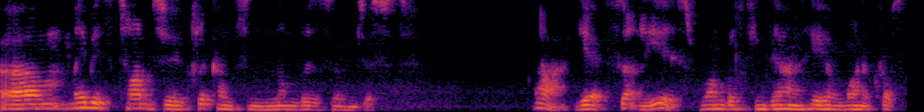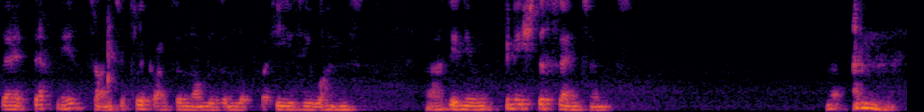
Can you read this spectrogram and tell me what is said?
Um, maybe it's time to click on some numbers and just Ah, yeah, certainly is. One looking down here and one across there. It definitely is time to click on some numbers and look for easy ones. I didn't even finish the sentence.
